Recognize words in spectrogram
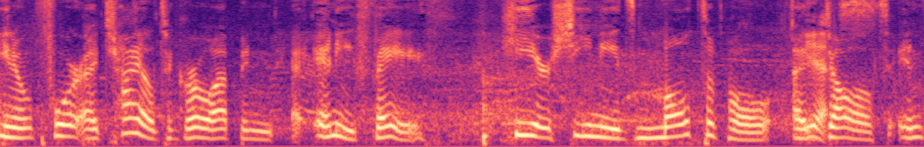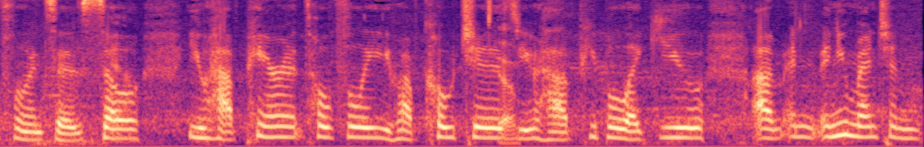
you know, for a child to grow up in any faith, he or she needs multiple Yes. adult influences. So you have parents, hopefully, you have coaches, Yeah. you have people like you. Um, and, and you mentioned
